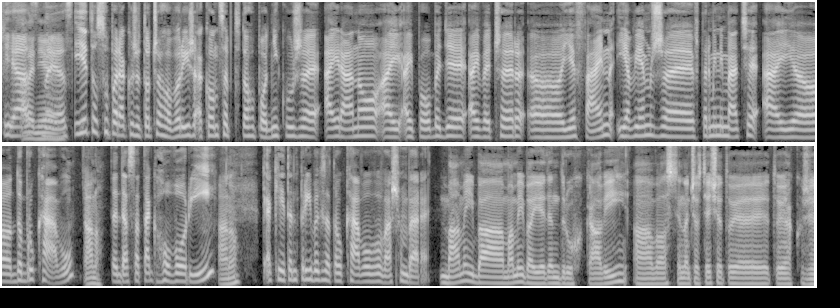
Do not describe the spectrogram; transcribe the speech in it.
jasné, ale nie. Jasné. Je to super, akože to, čo hovoríš a koncept toho podniku, že aj ráno, aj, aj po obede, aj večer uh, je fajn. Ja viem, že v termíny máte aj aj dobrú kávu. Áno. Teda sa tak hovorí. Áno. Aký je ten príbeh za tou kávou vo vašom bare? Máme iba, máme iba jeden druh kávy a vlastne najčastejšie to je, to je akože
